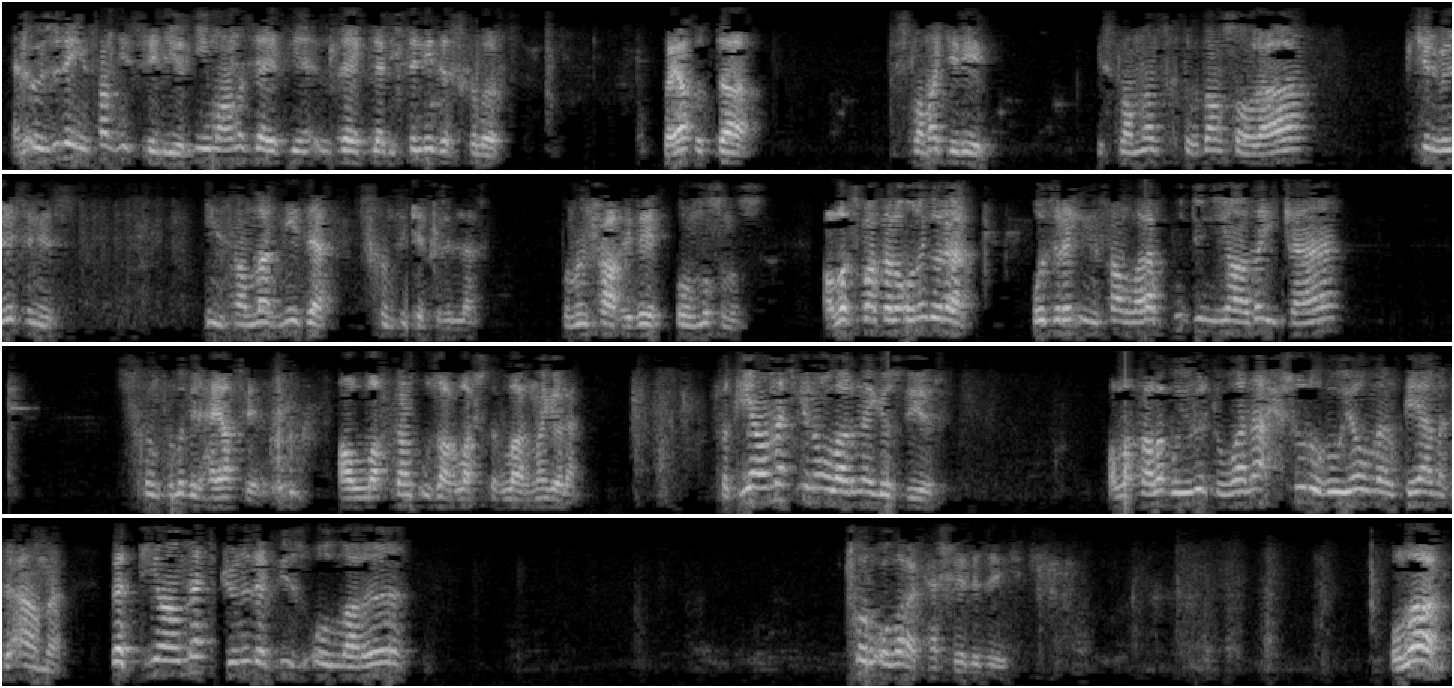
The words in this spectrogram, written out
Yəni, özü də insan hiss eləyir, imanı zəiflədikdə necə sıxılır və yaxud da İslama girib, İslamdan çıxdıqdan sonra fikir verirsiniz, insanlar necə sıxıntı keçirirlər. Bunun şahidi olmusunuz. Allah subhanət ona görə o cürə insanlara bu dünyada ikən sıxıntılı bir həyat verir. Allahdan uzaqlaşdıqlarına görə. Və qiyamət günü onları nə gözləyir? Allah Teala buyurur ki: "Və nahşuruhu yawmal qiyamati a'ma." Və qiyamət günü də biz onları kör olaraq həşr edəcəyik. Onlar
